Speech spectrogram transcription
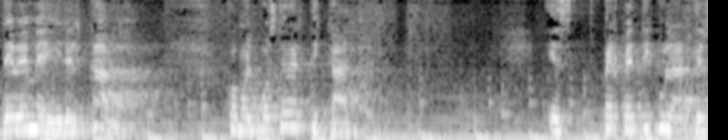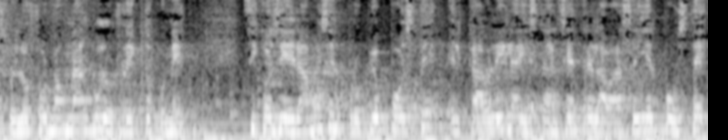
debe medir el cable? Como el poste vertical es perpendicular, el suelo forma un ángulo recto con él. Si consideramos el propio poste, el cable y la distancia entre la base y el poste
